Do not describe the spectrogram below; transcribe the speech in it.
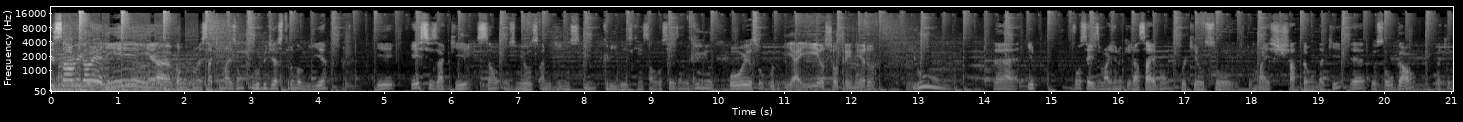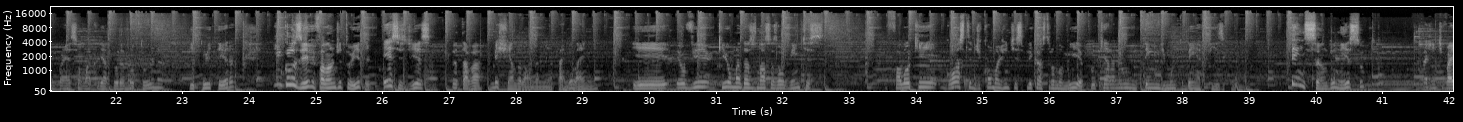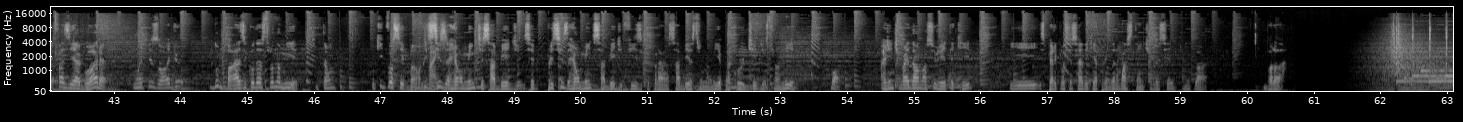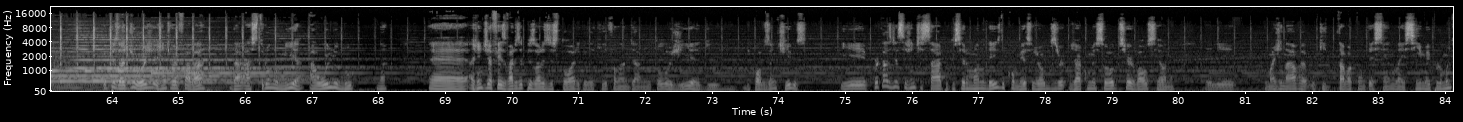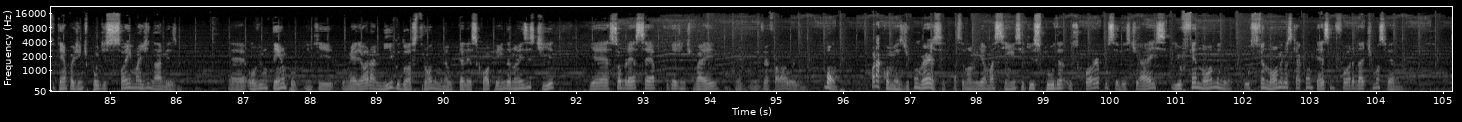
Salve, salve galerinha! Vamos começar aqui mais um clube de astronomia. E esses aqui são os meus amiguinhos incríveis. Quem são vocês, amiguinho? Oi, eu sou o Budo. E aí, eu sou o treineiro. Uh! É, e vocês imaginam que já saibam, porque eu sou o mais chatão daqui. É, eu sou o Gal, pra quem não conhece, é uma criatura noturna e twitteira. Inclusive, falando de Twitter, esses dias eu tava mexendo lá na minha timeline né? e eu vi que uma das nossas ouvintes falou que gosta de como a gente explica a astronomia porque ela não entende muito bem a física. Pensando nisso, a gente vai fazer agora um episódio do básico da astronomia. Então, o que você Bom precisa demais. realmente saber de, você precisa realmente saber de física para saber astronomia, para curtir de astronomia? Bom, a gente vai dar o nosso jeito aqui e espero que você saia daqui aprendendo bastante, vai ser muito da hora. Bora lá. No episódio de hoje a gente vai falar da astronomia a olho nu, né? É, a gente já fez vários episódios históricos aqui falando da mitologia de, de povos antigos e por causa disso a gente sabe que o ser humano desde o começo já, já começou a observar o céu, né? Ele imaginava o que estava acontecendo lá em cima e por muito tempo a gente pôde só imaginar mesmo. É, houve um tempo em que o melhor amigo do astrônomo, né, o telescópio, ainda não existia e é sobre essa época que a gente vai, a gente vai falar hoje. Bom, para começo de conversa, a astronomia é uma ciência que estuda os corpos celestiais e o fenômeno, os fenômenos que acontecem fora da atmosfera.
